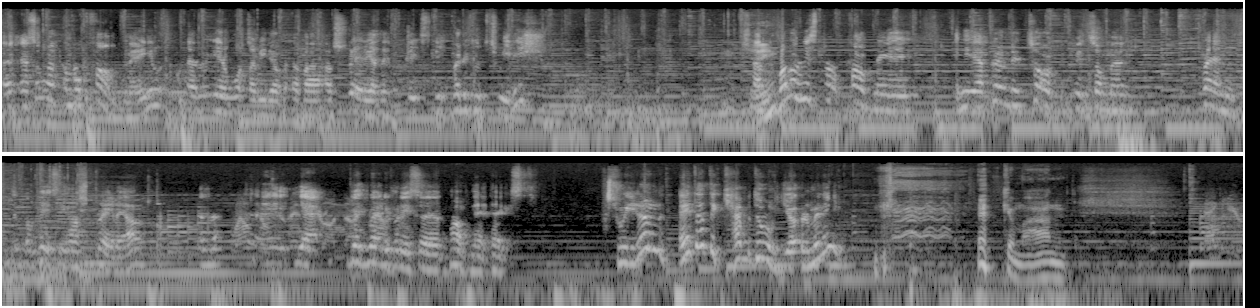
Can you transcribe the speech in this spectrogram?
I I saw it on a thumbnail and you watched a video of, of uh, Australia that speak speak very good Swedish. Okay. And one of his thumb- thumbnail, he apparently talked with some uh, friends of his in Australia. And uh, yeah, get ready for this uh, thumbnail text. Sweden? Ain't that the capital of Germany? Come on. Thank you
